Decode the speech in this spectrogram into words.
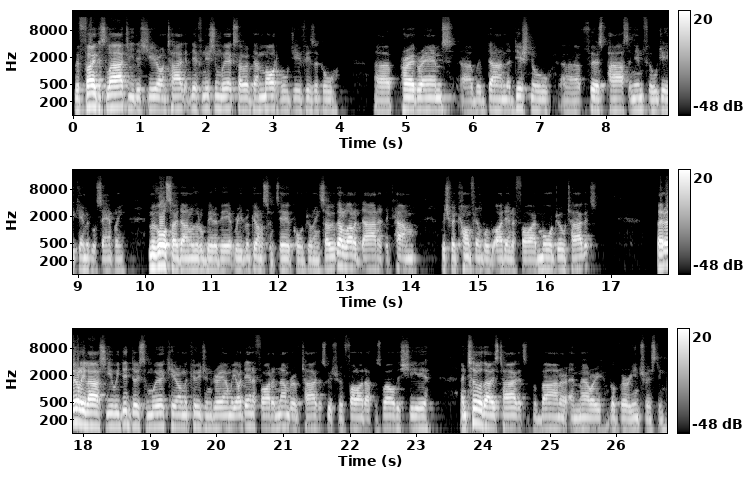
We've focused largely this year on target definition work, so we've done multiple geophysical programs. Uh, we've done additional uh, first pass and infill geochemical sampling. And we've also done a little bit of reconnaissance air core drilling. So we've got a lot of data to come, which we're confident will identify more drill targets. But early last year, we did do some work here on the Koojan ground. We identified a number of targets which we've followed up as well this year. And two of those targets, Bulbana and Mallory, look very interesting.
